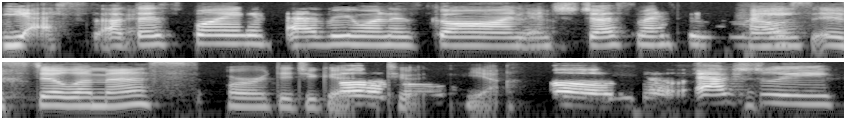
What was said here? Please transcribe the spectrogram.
yes at this point everyone is gone Yeah. it's just my family House is still a mess, or did you get Oh. to it? Yeah. oh no actually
